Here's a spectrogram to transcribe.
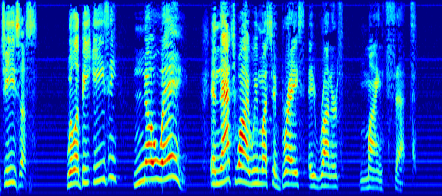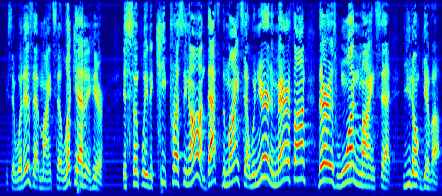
Jesus. Will it be easy? No way. And that's why we must embrace a runner's mindset. You say, what is that mindset? Look at it here. It's simply to keep pressing on. That's the mindset. When you're in a marathon, there is one mindset you don't give up.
